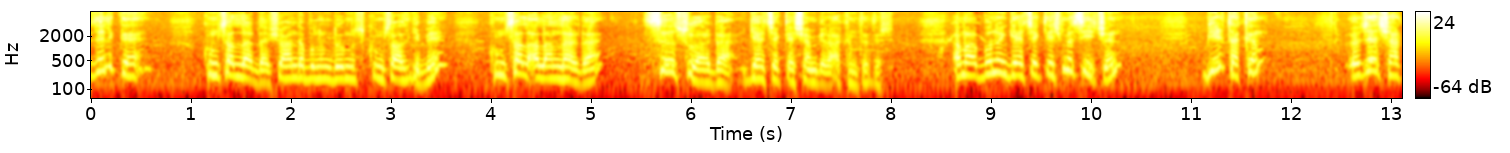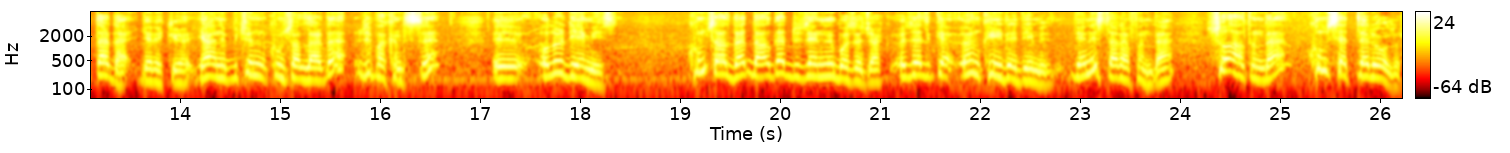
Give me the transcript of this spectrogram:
özellikle kumsallarda şu anda bulunduğumuz kumsal gibi kumsal alanlarda sığ sularda gerçekleşen bir akıntıdır. Ama bunun gerçekleşmesi için bir takım özel şartlar da gerekiyor. Yani bütün kumsallarda rip akıntısı e, olur diyemeyiz. Kumsalda dalga düzenini bozacak, özellikle ön kıyı dediğimiz deniz tarafında su altında kum setleri olur.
